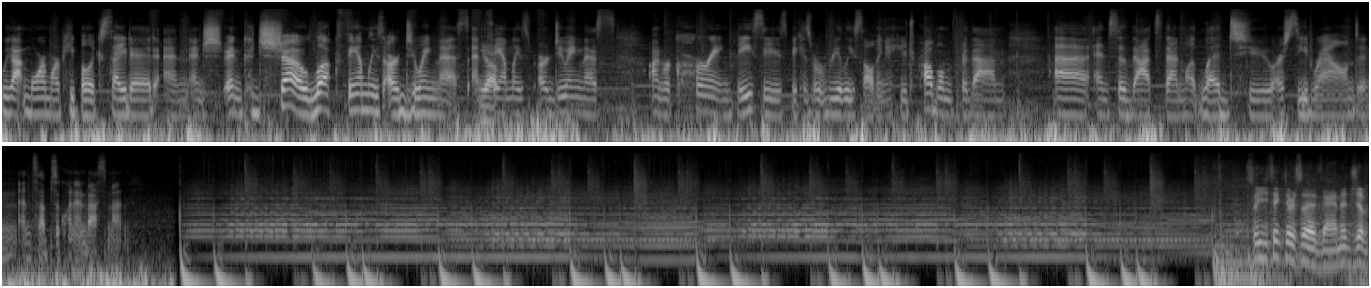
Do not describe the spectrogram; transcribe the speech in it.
We got more and more people excited and and sh- and could show, look, families are doing this, and Yep. families are doing this on recurring bases because we're really solving a huge problem for them. Uh, and so that's then what led to our seed round and, and subsequent investment. So you think there's an advantage of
